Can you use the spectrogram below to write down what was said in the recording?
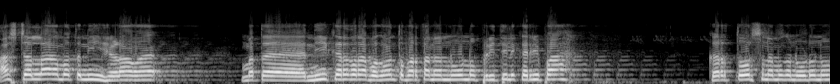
ಅಷ್ಟಲ್ಲ ಮತ್ತು ನೀ ಹೇಳವ, ಮತ್ತು ನೀ ಕರೆದ್ರ ಭಗವಂತ ಬರ್ತಾನ ನೋಡು ಪ್ರೀತಿಲಿ ಕರೀಪ. ಕರ್ ತೋರ್ಸು ನಮಗ ನೋಡುನು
